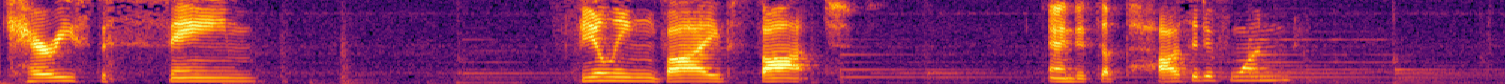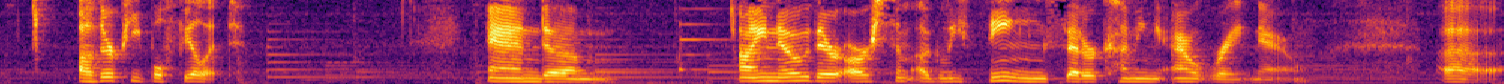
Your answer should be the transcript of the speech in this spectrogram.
carries the same feeling, vibe, thought, and it's a positive one, other people feel it. And um, I know there are some ugly things that are coming out right now. Uh,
